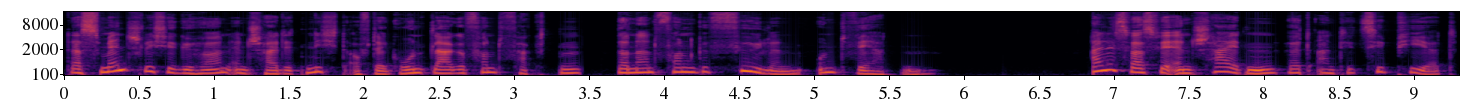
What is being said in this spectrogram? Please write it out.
Das menschliche Gehirn entscheidet nicht auf der Grundlage von Fakten, sondern von Gefühlen und Werten. Alles, was wir entscheiden, wird antizipiert,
